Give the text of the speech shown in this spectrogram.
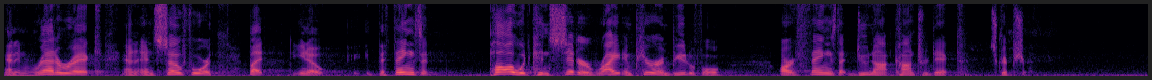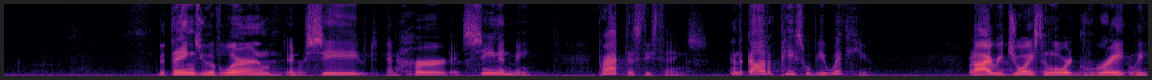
and in rhetoric and, and so forth, but, you know, the things that Paul would consider right and pure and beautiful are things that do not contradict Scripture. The things you have learned and received and heard and seen in me, practice these things, and the God of peace will be with you. But I rejoice in the Lord greatly.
